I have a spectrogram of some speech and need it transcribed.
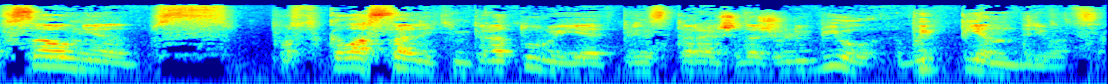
в сауне с просто колоссальной температурой, я, в принципе, раньше даже любил выпендриваться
